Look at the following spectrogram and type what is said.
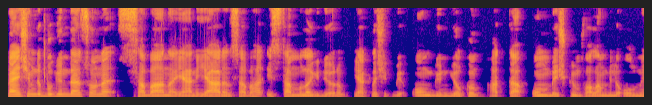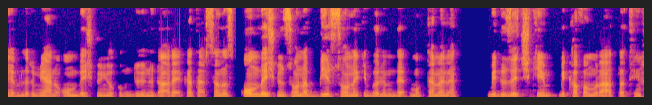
Ben şimdi bugünden sonra sabahına yani yarın sabah İstanbul'a gidiyorum. Yaklaşık bir 10 gün yokum. Hatta 15 gün falan bile olmayabilirim yani. 15 gün yokum düğünü de araya katarsanız. 15 gün sonra bir sonraki bölümde muhtemelen bir düze çıkayım, bir kafamı rahatlatayım,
